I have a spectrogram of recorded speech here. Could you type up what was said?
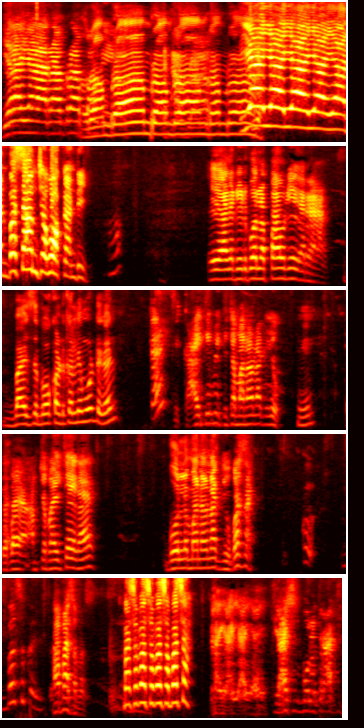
या या राम राम राम. राम राम राम राम. राम या या या या या आणि बसा आमच्या वॉकांडी ए अगं नीट बोला पाहुणे जरा बाईचं बोकाट करले मोठे काय? ती काय ती मी तिच्या मनावर नका घेऊ. हम्म. त्या बाई आमच्या बाईच्या आहे ना बोलणं मनावर नका घेऊ. बसा. बसू का इथं? हा बसा बस. बसा बसा बसा बसा. काय काय काय काय? ती अशीच बोलत राहते.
